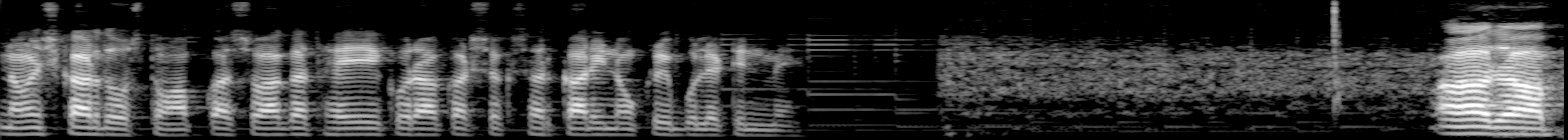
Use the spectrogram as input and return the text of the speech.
नमस्कार दोस्तों, आपका स्वागत है एक और आकर्षक सरकारी नौकरी बुलेटिन में। आज आप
